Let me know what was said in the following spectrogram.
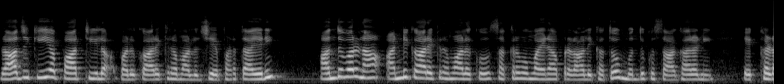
రాజకీయ పార్టీల పలు కార్యక్రమాలు చేపడతాయని అందువలన అన్ని కార్యక్రమాలకు సక్రమమైన ప్రణాళికతో ముందుకు సాగాలని ఎక్కడ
